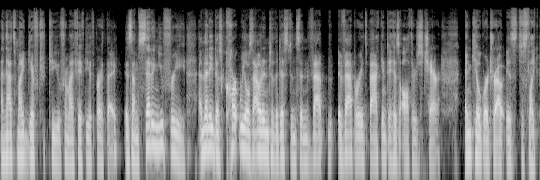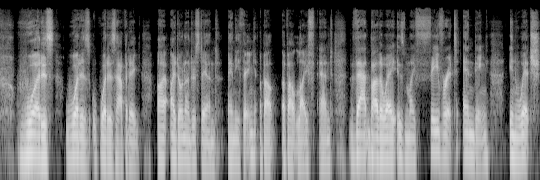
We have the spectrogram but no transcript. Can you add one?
And that's my gift to you for my 50th birthday is I'm setting you free. And then he does cartwheels out into the distance and vap- evaporates back into his author's chair. And Kilgore Trout is just like what is what is what is happening? I I don't understand anything about about life. And that by the way is my favorite ending in which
